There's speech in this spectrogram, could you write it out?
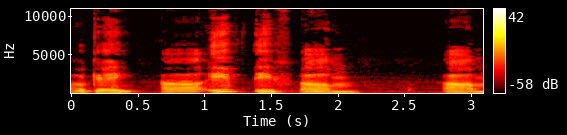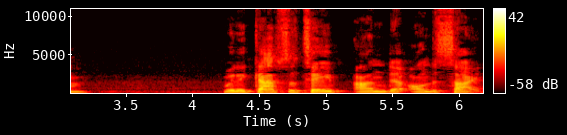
Okay. Uh, if if um um with the capsule tape and uh, on the side.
